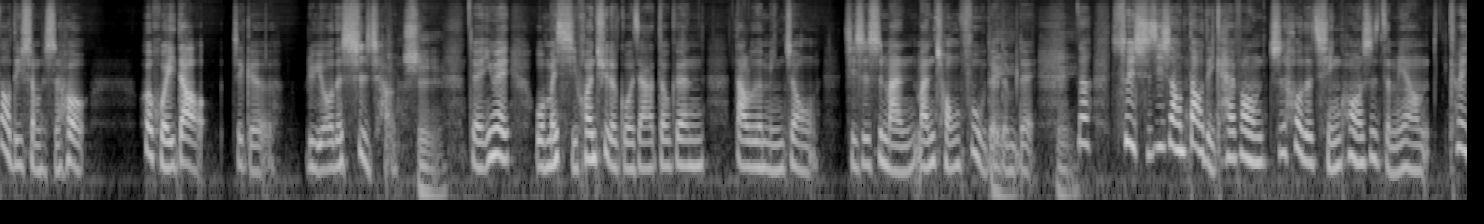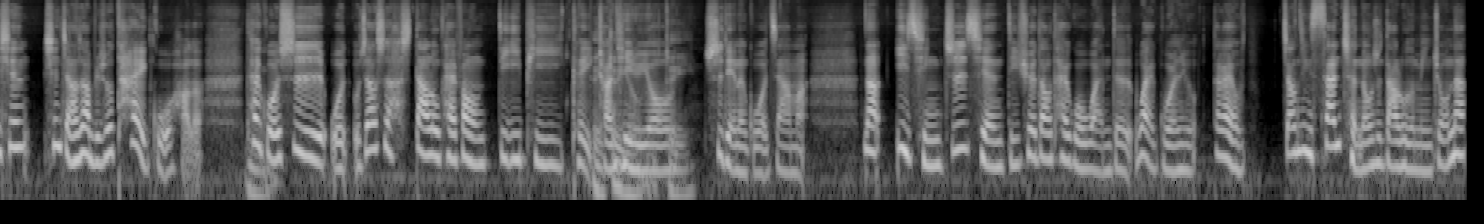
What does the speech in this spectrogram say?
到底什么时候会回到这个旅游的市场。是对，因为我们喜欢去的国家都跟大陆的民众。其实是蛮蛮重复的，对，不对？对。那所以实际上到底开放之后的情况是怎么样？可，可以先先讲一下，比如说泰国好了，嗯、泰国是我我知道是大陆开放第一批可以团体旅游试点的国家嘛。那疫情之前的确到泰国玩的外国人有大概有将近三成都是大陆的民众。那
